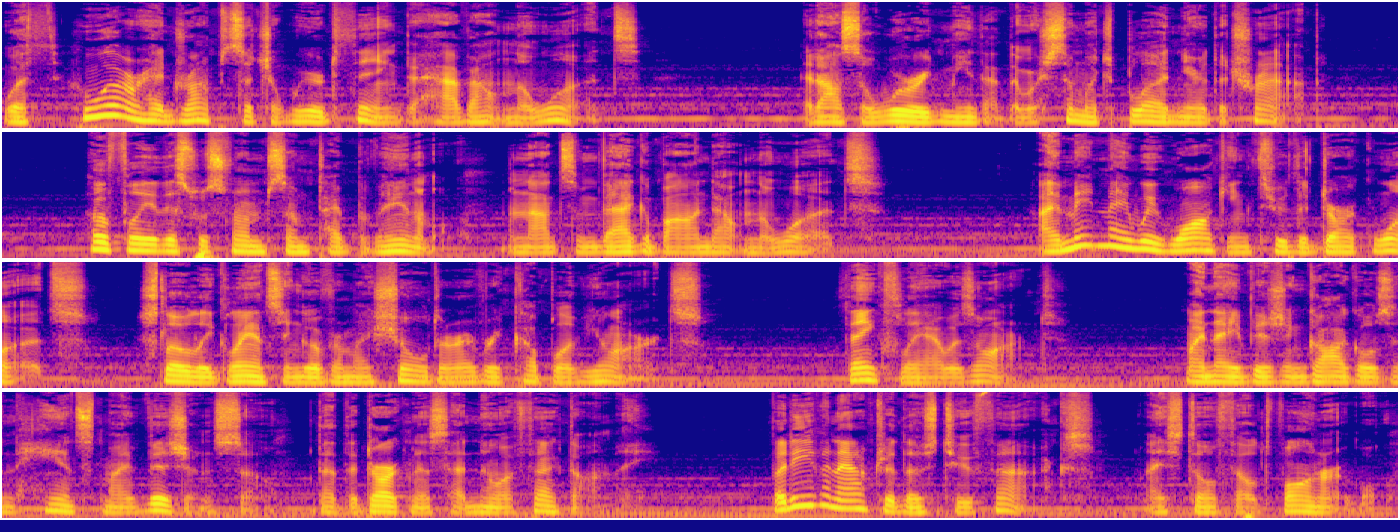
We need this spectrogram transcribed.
with whoever had dropped such a weird thing to have out in the woods. It also worried me that there was so much blood near the trap. Hopefully, this was from some type of animal and not some vagabond out in the woods. I made my way walking through the dark woods, slowly glancing over my shoulder every couple of yards. Thankfully, I was armed, my night vision goggles enhanced my vision so that the darkness had no effect on me. But even after those two facts, I still felt vulnerable.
